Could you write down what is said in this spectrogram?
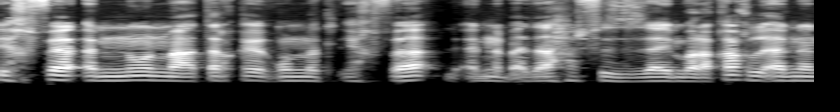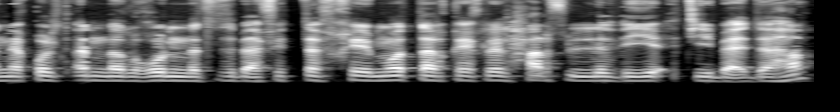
إخفاء النون مع ترقيق غنة الإخفاء لأن بعدها حرف الزاي مرقق لأنني قلت أن الغنة تتبع في التفخيم والترقيق للحرف الذي يأتي بعدها.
